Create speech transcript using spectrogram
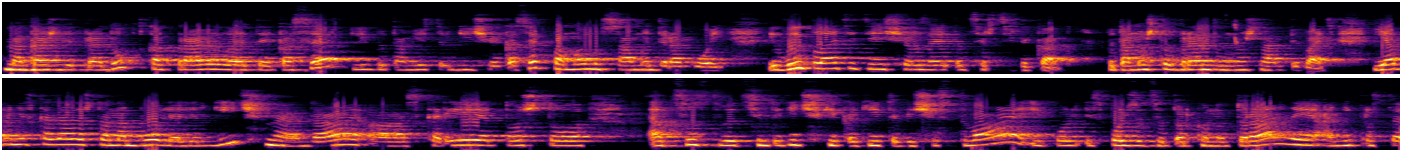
на Мгм. каждый продукт. Как правило, это экосерт, либо там есть другие еще экосерт, по-моему, самый дорогой. И вы платите еще за этот сертификат, потому что бренду нужно отбивать. Я бы не сказала, что она более аллергичная, да, а скорее то, что отсутствуют синтетические какие-то вещества и пол- используются только натуральные, они просто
